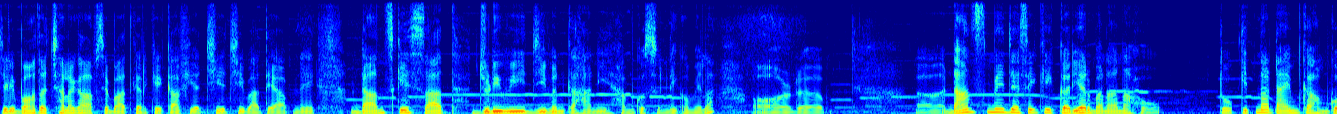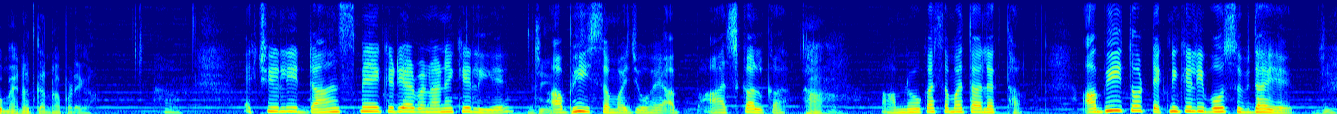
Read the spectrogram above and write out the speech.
चलिए बहुत अच्छा लगा आपसे बात करके। काफ़ी अच्छी अच्छी बातें आपने डांस के साथ जुड़ी हुई जीवन कहानी हमको सुनने को मिला और डांस में जैसे कि करियर बनाना हो तो कितना टाइम का हमको मेहनत करना पड़ेगा? एक्चुअली डांस में करियर बनाने के लिए अभी समय जो है अब आजकल का हाँ हाँ। हम लोगों का समय तो अलग था। अभी तो टेक्निकली बहुत सुविधाएँ है। जी।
